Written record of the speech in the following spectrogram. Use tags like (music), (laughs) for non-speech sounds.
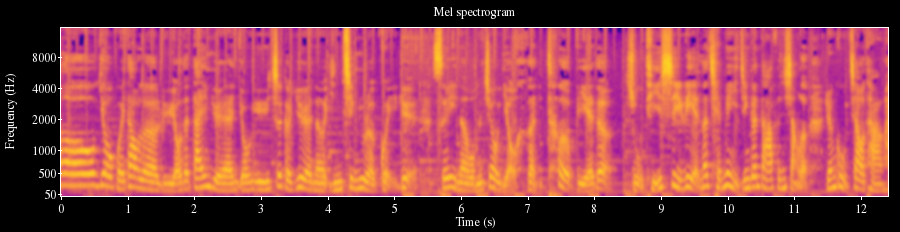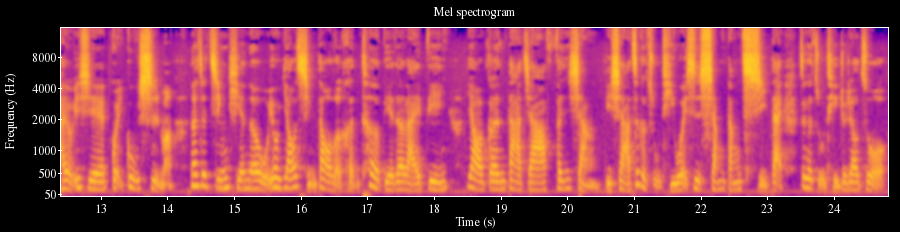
Hello，又回到了旅游的单元。由于这个月呢已经进入了鬼月，所以呢我们就有很特别的主题系列。那前面已经跟大家分享了人骨教堂，还有一些鬼故事嘛。那这今天呢，我又邀请到了很特别的来宾，要跟大家分享一下这个主题。我也是相当期待。这个主题就叫做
